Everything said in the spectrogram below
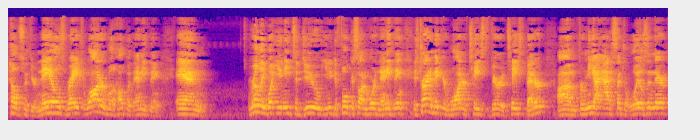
helps with your nails, right? Water will help with anything. And really what you need to do, you need to focus on more than anything is trying to make your water taste very taste better. Um, for me, I add essential oils in there.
